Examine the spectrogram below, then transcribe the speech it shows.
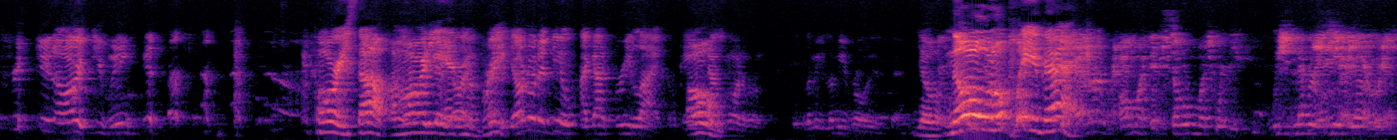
freaking arguing. Corey, stop! I'm already Okay, at alright. the break. Y'all know the deal. I got three lives. Okay, Oh. that's one of them. Let me let me roll this back. Yo, no, don't play it back. Oh my, it's so much work. We should never see it.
